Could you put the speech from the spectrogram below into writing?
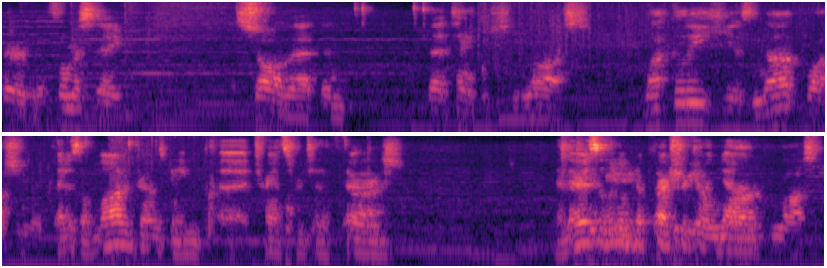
or the former mistake, saw that, then that tank would just be lost. Luckily, he is not watching it. That is a lot of drones being uh, transferred to the third, and there is a little bit of pressure coming down. lost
